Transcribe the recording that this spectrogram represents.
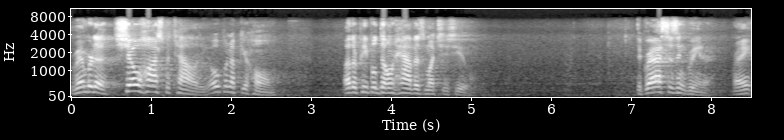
Remember to show hospitality. Open up your home. Other people don't have as much as you. The grass isn't greener, right?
